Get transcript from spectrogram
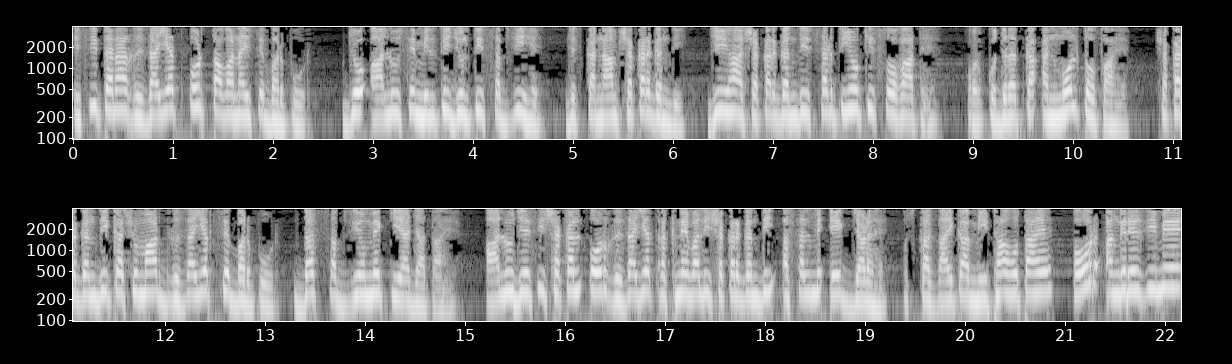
اسی طرح غذائیت اور توانائی سے بھرپور جو آلو سے ملتی جلتی سبزی ہے جس کا نام شکر گندی جی ہاں شکر گندی سردیوں کی سوگات ہے اور قدرت کا انمول تحفہ ہے شکر گندی کا شمار غذائیت سے بھرپور دس سبزیوں میں کیا جاتا ہے۔ آلو جیسی شکل اور غذائیت رکھنے والی شکر گندی اصل میں ایک جڑ ہے۔ اس کا ذائقہ میٹھا ہوتا ہے اور انگریزی میں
